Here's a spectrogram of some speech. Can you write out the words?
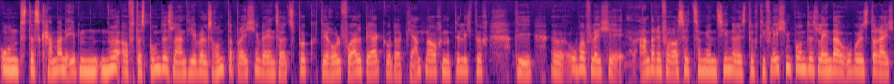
und das kann man eben nur auf das Bundesland jeweils runterbrechen, weil in Salzburg, Tirol, Vorarlberg oder Kärnten auch natürlich durch die äh, Oberfläche andere Voraussetzungen sind als durch die Flächenbundesländer Oberösterreich,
